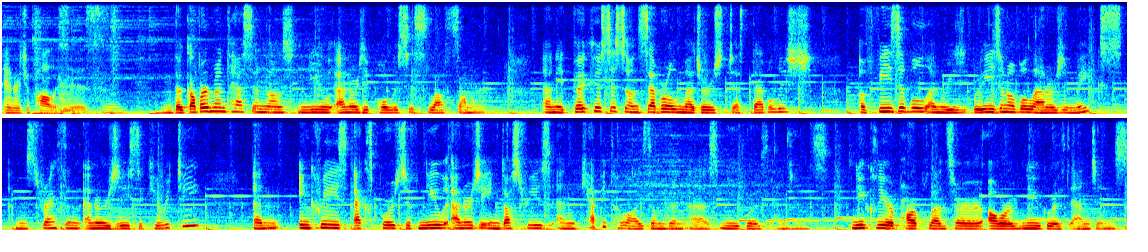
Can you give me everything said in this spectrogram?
energy policies? Mm-hmm. The government has announced new energy policies last summer, and it focuses on several measures to establish a feasible and re- reasonable energy mix, and strengthen energy security, and increase exports of new energy industries and capitalize on them as new growth engines. Nuclear power plants are our new growth engines,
